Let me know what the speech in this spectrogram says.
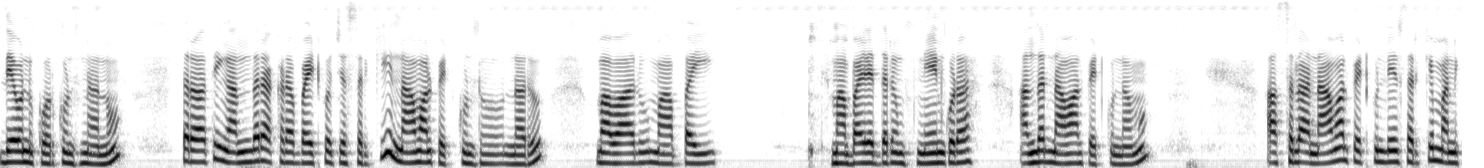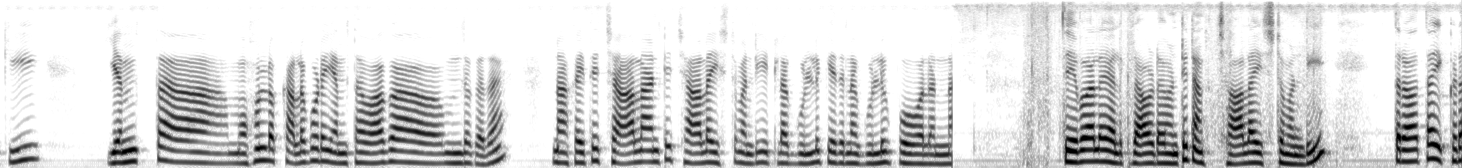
దేవుణ్ణి కోరుకుంటున్నాను. తర్వాత ఇంక అందరు అక్కడ బయటకు వచ్చేసరికి నామాలు పెట్టుకుంటున్నారు మా వారు మా అబ్బాయి మా అబ్బాయి ఇద్దరు నేను కూడా అందరు నామాలు పెట్టుకున్నాము. అసలు ఆ నామాలు పెట్టుకునేసరికి మనకి ఎంత మొహంలో కళ కూడా ఎంత బాగా ఉందో కదా. నాకైతే చాలా అంటే చాలా ఇష్టం అండి. ఇట్లా గుళ్ళకి ఏదైనా గుళ్ళకి పోవాలన్నా. దేవాలయాలకు రావడం అంటే నాకు చాలా ఇష్టం అండి తర్వాత ఇక్కడ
